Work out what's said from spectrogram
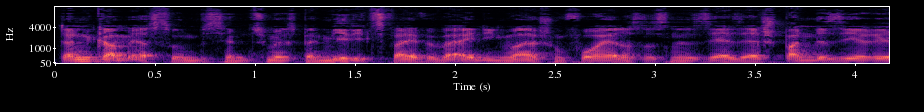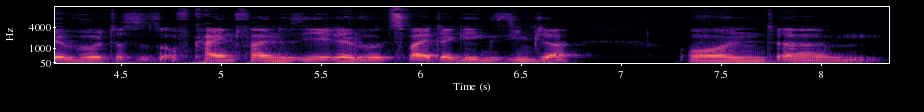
dann kam erst so ein bisschen, zumindest bei mir, die Zweifel, bei einigen war ja schon vorher, dass es eine sehr, sehr spannende Serie wird, dass es auf keinen Fall eine Serie wird, Zweiter gegen Siebter. Und ähm,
